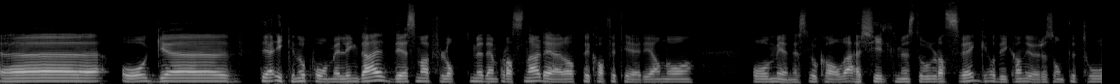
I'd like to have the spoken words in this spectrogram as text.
Uh, og uh, det er ikke noe påmelding der. Det som er flott med den plassen, her, det er at kafeteriaen og, og menighetslokalet er skilt med en stor glassvegg. Og de kan gjøres om til to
